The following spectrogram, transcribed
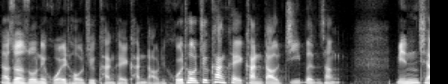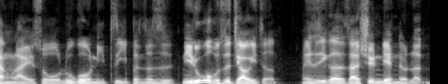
那虽然说你回头去看可以看到，你回头去看可以看到，基本上勉强来说，如果你自己本身是你如果不是交易者。你是一个在训练的人。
